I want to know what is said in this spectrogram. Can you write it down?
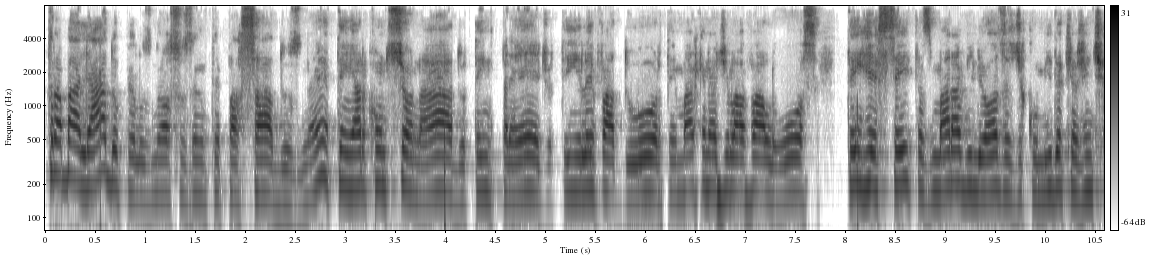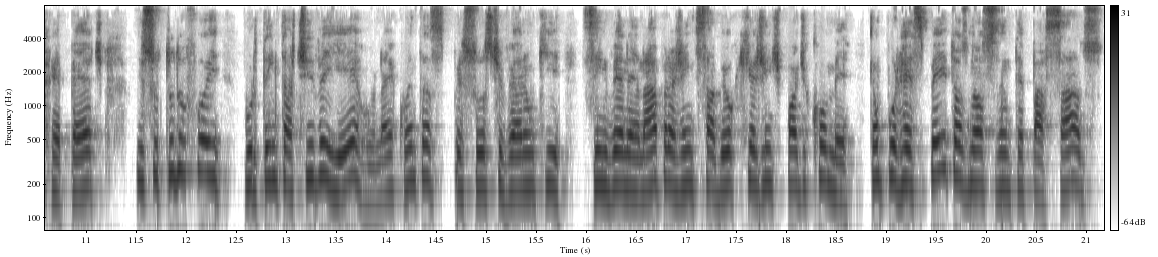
trabalhado pelos nossos antepassados, né? Tem ar condicionado, tem prédio, tem elevador, tem máquina de lavar louça, tem receitas maravilhosas de comida que a gente repete. Isso tudo foi por tentativa e erro, né? Quantas pessoas tiveram que se envenenar para a gente saber o que a gente pode comer. Então, por respeito aos nossos antepassados,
